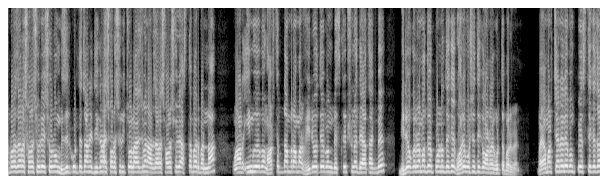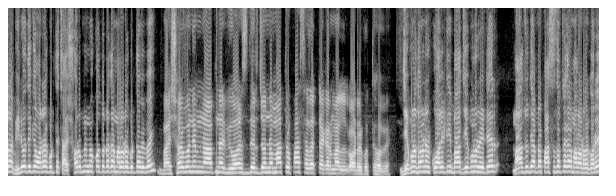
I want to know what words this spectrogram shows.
আপনারা যারা সরাসরি শোরুম ভিজিট করতে চান এই ঠিকানায় সরাসরি চলে আসবেন। আর যারা সরাসরি আসতে পারবেন না ওনার ইমো এবং হোয়াটসঅ্যাপ নাম্বার আমার ভিডিওতে এবং ডেসক্রিপশনে দেওয়া থাকবে। ভিডিও কলের মাধ্যমে পণ্য দেখে ঘরে বসে থেকে অর্ডার করতে পারবেন। ভাই আমার চ্যানেল এবং পেজ থেকে যারা ভিডিও দেখে অর্ডার করতে চায় সর্বনিম্ন কত টাকার মাল অর্ডার করতে হবে ভাই? ভাই সর্বনিম্ন আপনার ভিউয়ার্সদের জন্য মাত্র পাঁচ হাজার টাকার মাল অর্ডার করতে হবে। যে কোনো ধরনের কোয়ালিটি বা যে কোনো রেটের মাল যদি আপনার পাঁচ হাজার টাকার মাল অর্ডার করে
